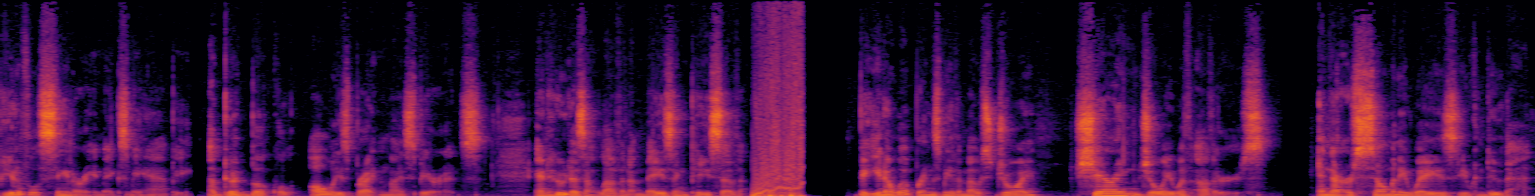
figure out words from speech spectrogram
Beautiful scenery makes me happy. A good book will always brighten my spirits. And who doesn't love an amazing piece of. But you know what brings me the most joy? Sharing joy with others. And there are so many ways you can do that.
